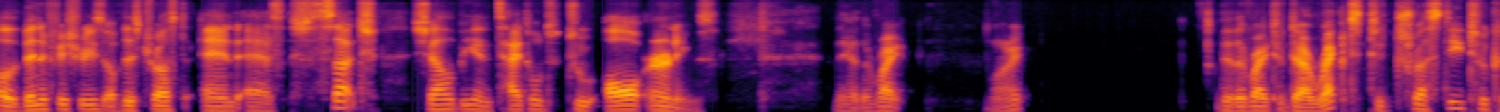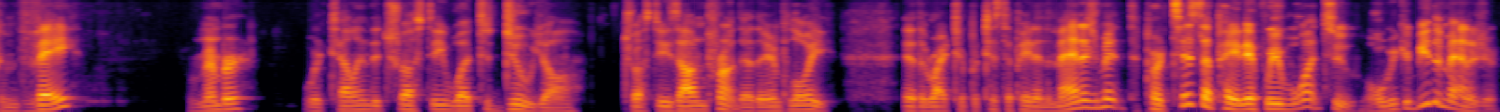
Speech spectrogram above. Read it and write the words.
are the beneficiaries of this trust and as such shall be entitled to all earnings. They have the right. All right. They have the right to direct to trustee to convey. Remember, we're telling the trustee what to do, y'all. Trustees out in front, they're their employee. They have the right to participate in the management, to participate if we want to, or we could be the manager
